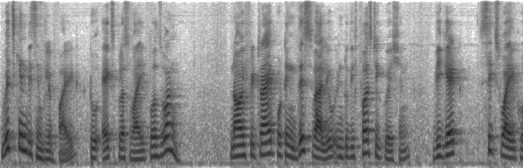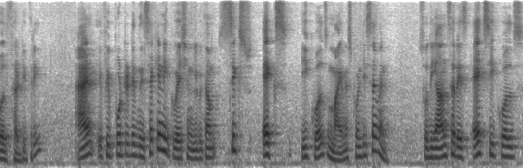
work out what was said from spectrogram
which can be simplified to x plus y equals 1. Now, if we try putting this value into the first equation, we get 6y equals 33 and if we put it in the second equation, it will become 6x equals minus 27. So, the answer is x equals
